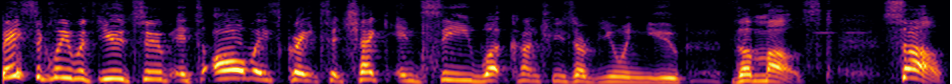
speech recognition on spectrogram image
basically, with YouTube, it's always great to check and see what countries are viewing you the most. So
